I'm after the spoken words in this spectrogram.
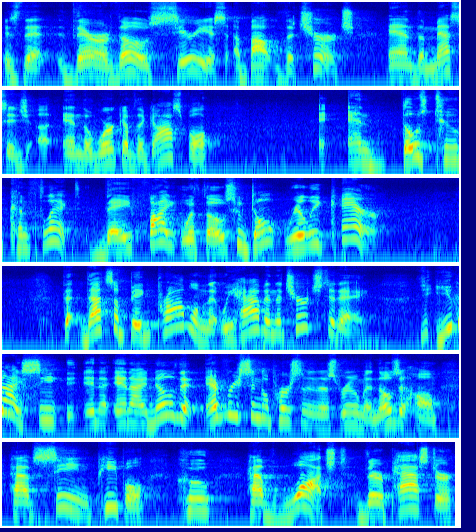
is that there are those serious about the church and the message uh, and the work of the gospel, and those two conflict. They fight with those who don't really care. That, that's a big problem that we have in the church today. You guys see, and, and I know that every single person in this room and those at home have seen people who have watched their pastor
